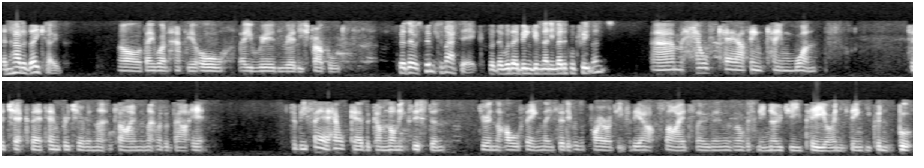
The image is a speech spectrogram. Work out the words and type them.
And how did they cope? Oh, they weren't happy at all. They really, really struggled. So they were symptomatic, but they, were they being given any medical treatment? Um, healthcare, I think, came once to check their temperature in that time, and that was about it. To be fair, healthcare become non-existent during the whole thing. They said it was a priority for the outside, so there was obviously no GP or anything. You couldn't book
